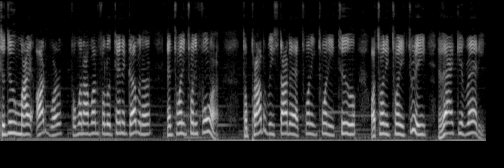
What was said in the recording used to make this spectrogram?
to do my artwork for when I run for lieutenant governor in 2024 to probably start at 2022 or 2023, that get ready.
